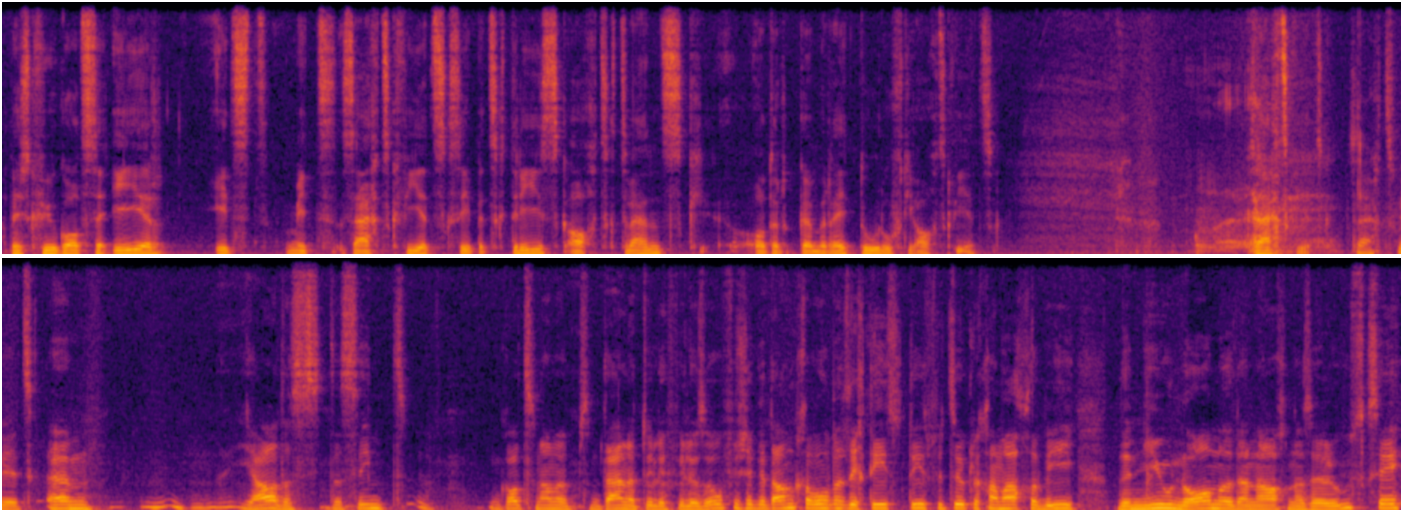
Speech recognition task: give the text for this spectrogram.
Aber das Gefühl geht es eher jetzt mit 60, 40, 70, 30, 80, 20 oder gehen wir retour auf die 80, 40? 60, 40. 60, 40. Ähm, ja, das, das sind im Gottes Namen zum Teil natürlich philosophische Gedanken, wo man sich dies, diesbezüglich machen kann, wie the new normal danach noch soll aussehen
